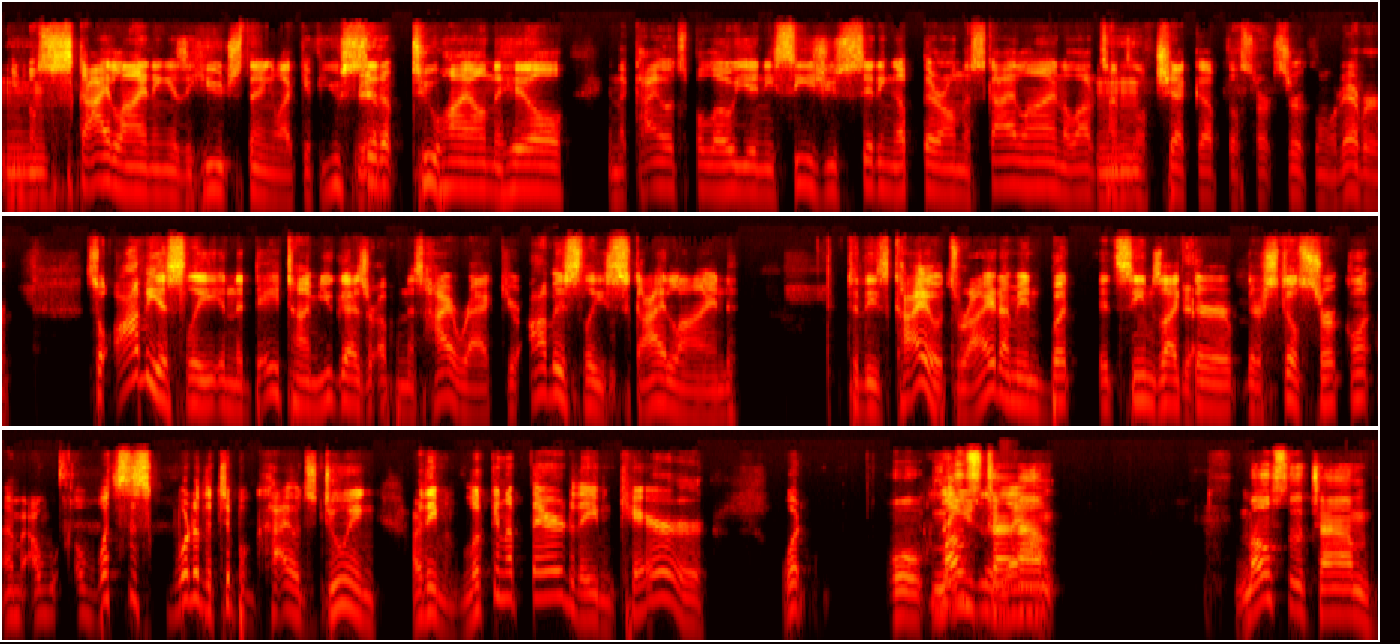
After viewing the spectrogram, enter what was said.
you mm-hmm. know, skylining is a huge thing. Like if you sit yeah. up too high on the hill and the coyote's below you and he sees you sitting up there on the skyline, a lot of times mm-hmm. they'll check up, they'll start circling, whatever. So obviously in the daytime, you guys are up in this high rack, you're obviously skylined to these coyotes, right? I mean, but it seems like yeah. they're they're still circling. Um, uh, I mean, uh, what's this? What are the typical coyotes doing? Are they even looking up there? Do they even care, or what? Well, most time, most of the time,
